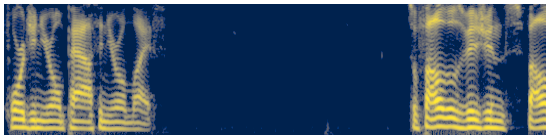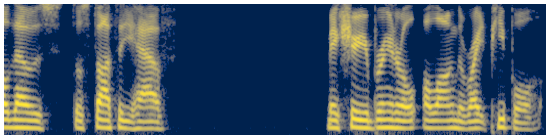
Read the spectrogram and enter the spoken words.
forging your own path in your own life. So follow those visions, follow those those thoughts that you have. Make sure you're bringing along the right people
